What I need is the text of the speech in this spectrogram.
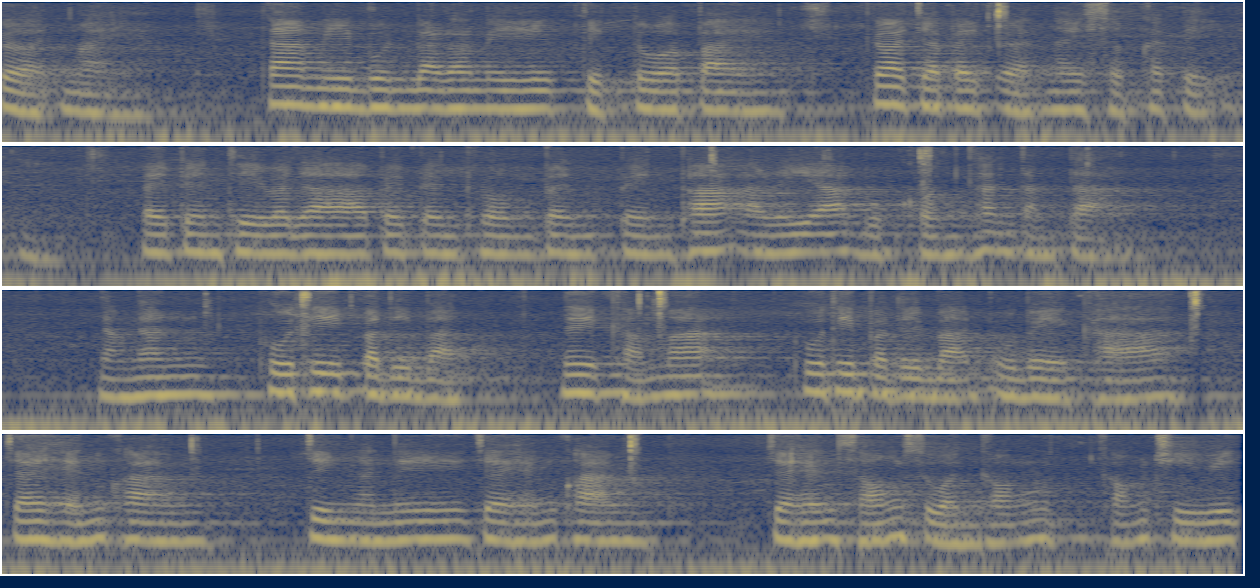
เกิดใหม่ ถ้ามีบุญบารมีติดตัวไป ก็จะไปเกิดในสุคติ ไปเป็นเทวดาไปเป็นพรหมเป็นเป็นพระอริยบุคคลขั้นต่างๆ ดังนั้นผู้ที่ปฏิบัติในขมมะผู้ที่ปฏิบัติอุเบกขาจะเห็นความจริงอันนี้จะเห็นความ จะเห็นสองส่วนของของชีวิต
